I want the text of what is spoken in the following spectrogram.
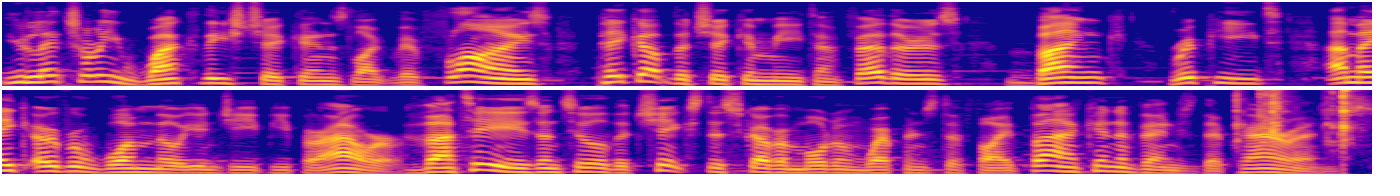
You literally whack these chickens like they're flies, pick up the chicken meat and feathers, bank, repeat, and make over 1 million GP per hour. That is, until the chicks discover modern weapons to fight back and avenge their parents.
